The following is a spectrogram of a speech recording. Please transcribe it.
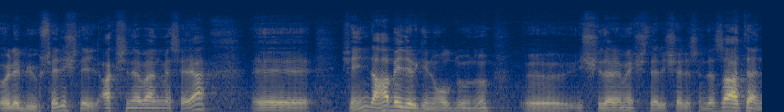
öyle bir yükseliş değil. Aksine ben mesela e, şeyin daha belirgin olduğunu, e, işçiler emekçiler içerisinde zaten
